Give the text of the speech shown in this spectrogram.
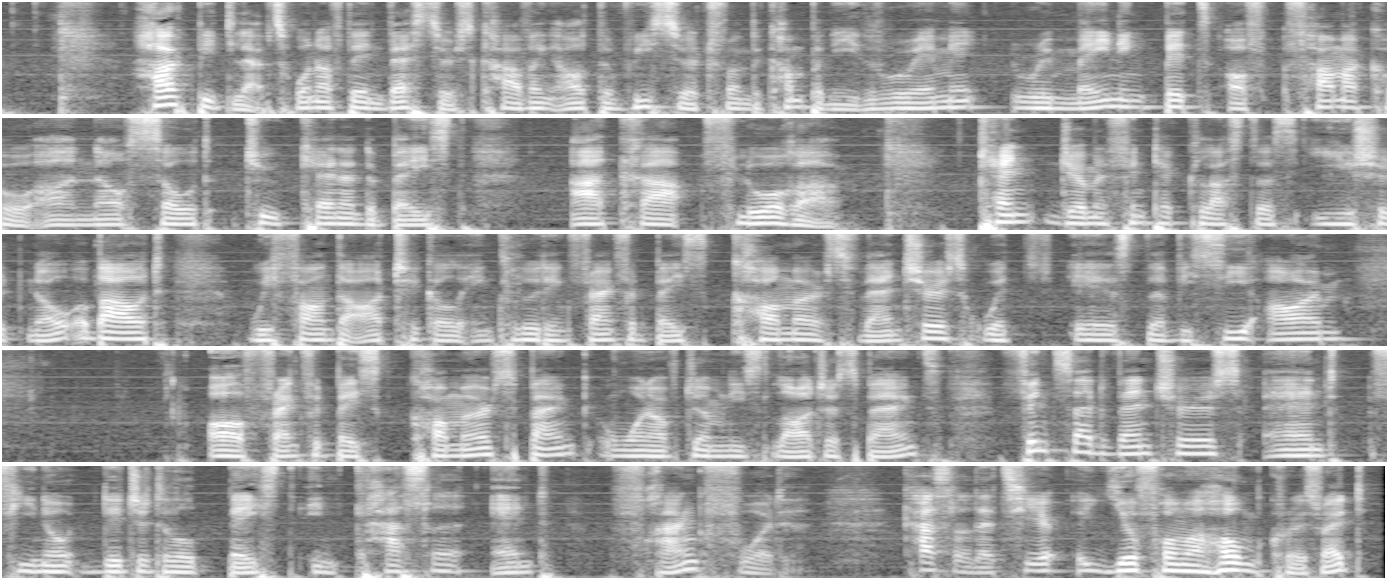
Heartbeat Labs, one of the investors carving out the research from the company, the rem- remaining bits of Farmako are now sold to Canada-based Agraflora. 10 German fintech clusters you should know about. We found the article including Frankfurt-based Commerz Ventures, which is the VC arm of Frankfurt-based Commerzbank, one of Germany's largest banks, FinSight Ventures, and Fino Digital, based in Kassel and Frankfurt. Kassel, that's your, your former home, Chris, right?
